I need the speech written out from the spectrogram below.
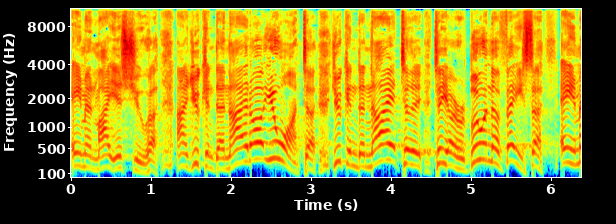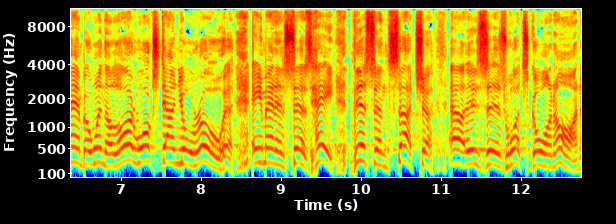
amen, my issue. Uh, you can deny it all you want. Uh, you can deny it to, till you're blue in the face. amen. But when the Lord walks down your row, amen, and says, hey, this and such is, is what's going on.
